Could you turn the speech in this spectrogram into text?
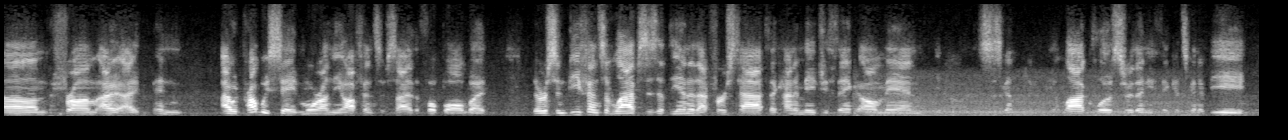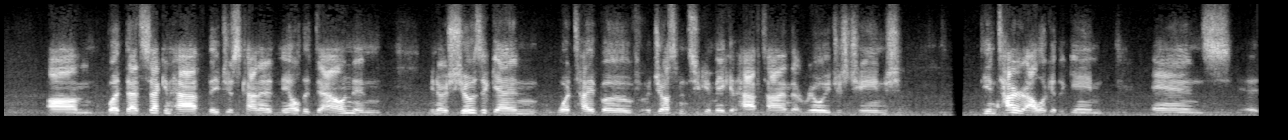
um, from I, I and I would probably say it more on the offensive side of the football, but there were some defensive lapses at the end of that first half that kind of made you think, oh man, you know, this is going to be a lot closer than you think it's going to be. Um, but that second half, they just kind of nailed it down, and you know, shows again what type of adjustments you can make at halftime that really just change the entire outlook of the game, and uh,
